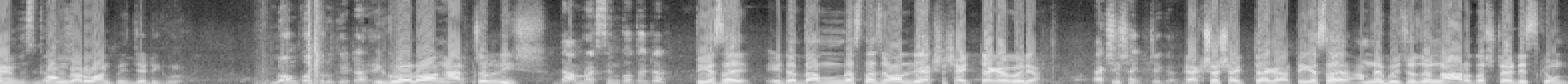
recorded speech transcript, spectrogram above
one piece গঙ্গার ওয়ান পিস লং কত রুক এটা? এগুলো রং আটচল্লিশ। দাম রাখছেন কত এটা ঠিক আছে? এটার দাম ব্যস্ত আছে অনলি একশো ষাট টাকা করে 160 টাকা। একশো ষাট টাকা ঠিক আছে? আপনার বিশের জন্য আরও দশ টাকা ডিসকাউন্ট.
